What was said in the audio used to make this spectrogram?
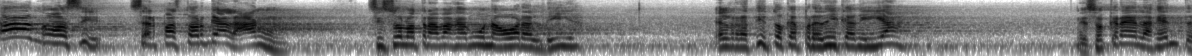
ah, no, sí, ser pastor galán, si solo trabajan una hora al día, el ratito que predican y ya. Eso cree la gente.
